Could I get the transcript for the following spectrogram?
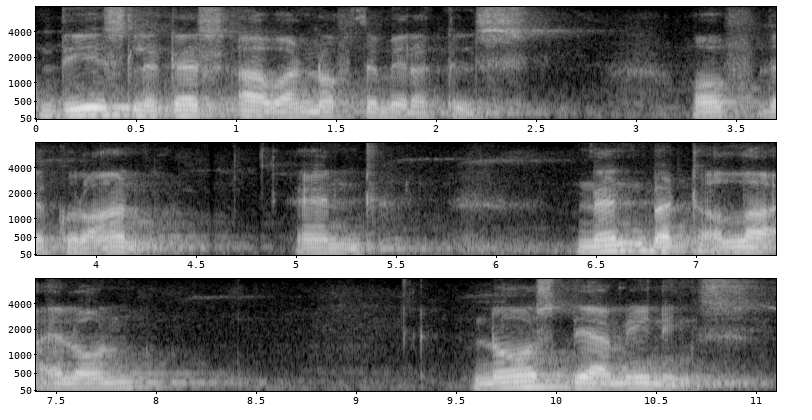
These letters are one of the miracles of the Quran, and none but Allah alone knows their meanings.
